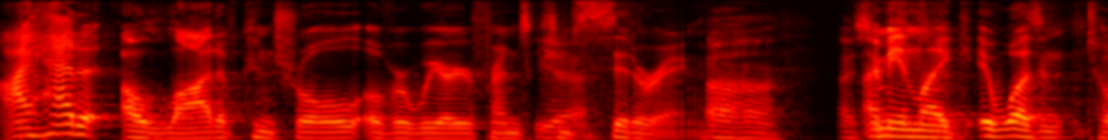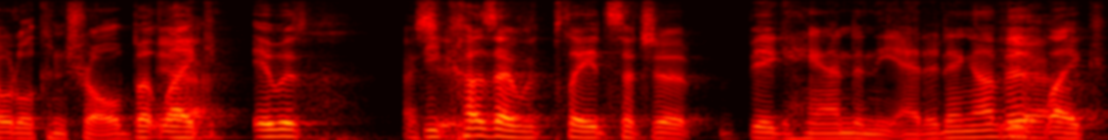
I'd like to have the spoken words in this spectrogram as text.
I had a, a lot of control over We Are Your Friends considering. Uh huh. I mean, like, it wasn't total control, but Yeah. like, it was see. because I played such a big hand in the editing of it. Yeah. Like,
